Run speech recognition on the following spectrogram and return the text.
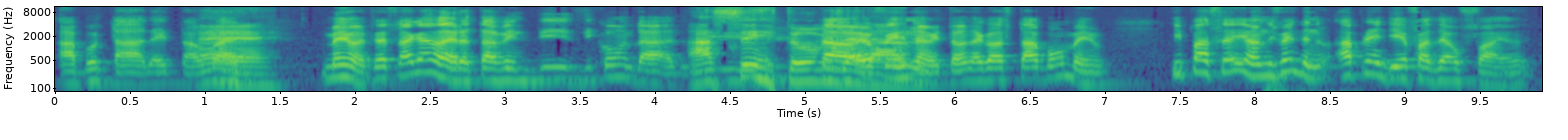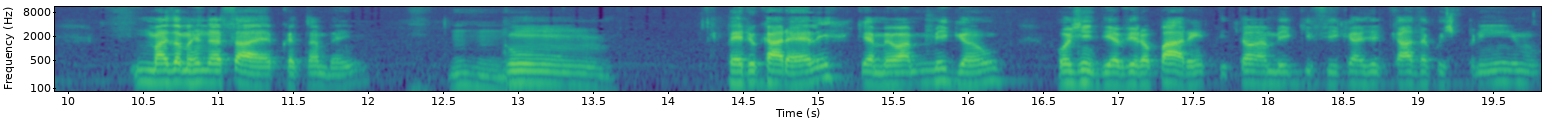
a butada e tal. Mas, é, meu irmão, essa galera tá vendo de, de condado. de- acertou, Tá, eu fiz, não, então o negócio tá bom mesmo. E passei anos vendendo. Aprendi a fazer alfaia, mais ou menos nessa época também, Uhum. com Pedro Carelli, que é meu amigão. Hoje em dia virou parente, então é amigo que fica, a gente casa com os primos.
